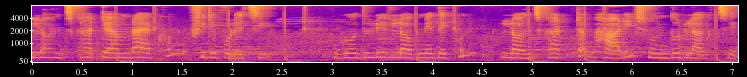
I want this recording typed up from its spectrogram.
লঞ্চ ঘাটে আমরা এখন ফিরে পড়েছি। গোধূলির লগ্নে দেখুন, লঞ্চ ঘাটটা ভারী সুন্দর লাগছে।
